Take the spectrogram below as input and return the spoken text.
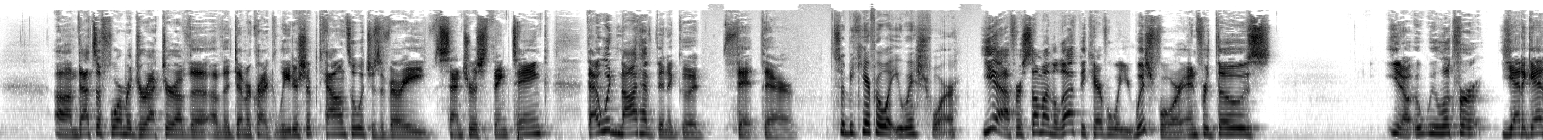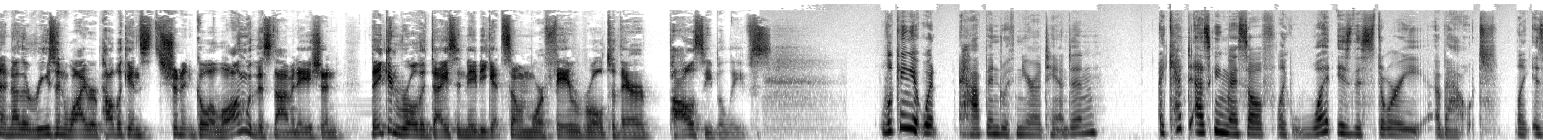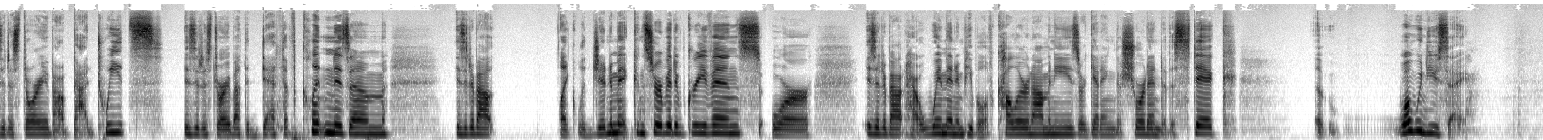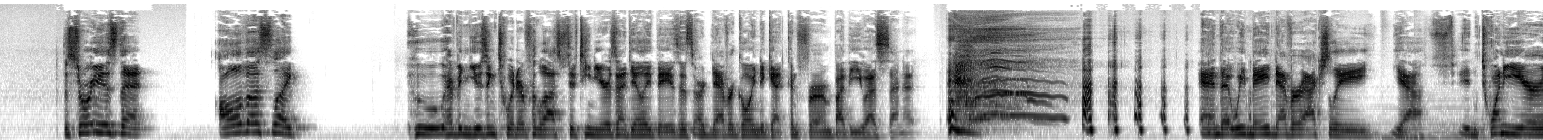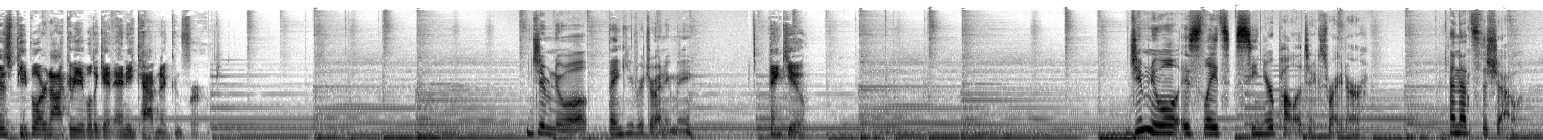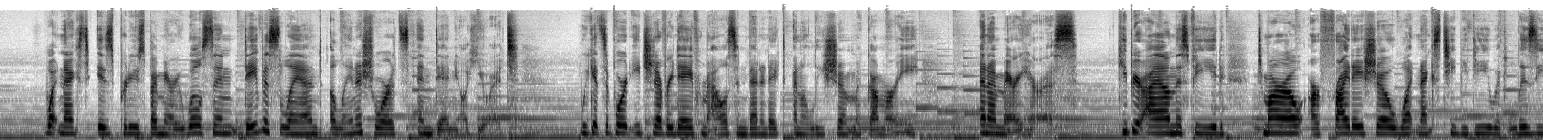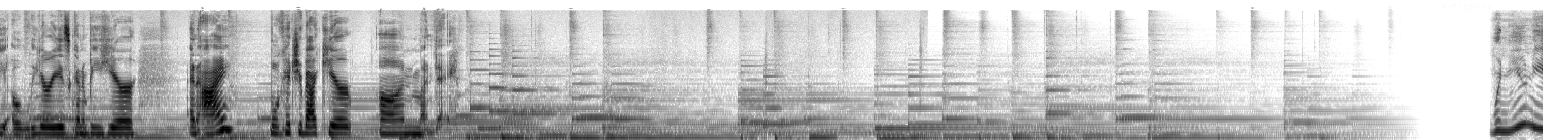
um, that's a former director of the of the Democratic Leadership Council, which is a very centrist think tank. That would not have been a good fit there. So be careful what you wish for. Yeah, for some on the left, be careful what you wish for, and for those, you know, we look for yet again another reason why Republicans shouldn't go along with this nomination they can roll the dice and maybe get someone more favorable to their policy beliefs. Looking at what happened with Neera Tanden, I kept asking myself, like, what is this story about? Like, is it a story about bad tweets? Is it a story about the death of Clintonism? Is it about like legitimate conservative grievance? Or is it about how women and people of color nominees are getting the short end of the stick? Uh, What would you say? The story is that all of us like who have been using Twitter for the last 15 years on a daily basis are never going to get confirmed by the US Senate. and that we may never actually, yeah, in 20 years, people are not going to be able to get any cabinet confirmed. Jim Newell, thank you for joining me. Thank you. Jim Newell is Slate's senior politics writer. And that's the show. What Next is produced by Mary Wilson, Davis Land, Elena Schwartz, and Danielle Hewitt. We get support each and every day from Allison Benedict and Alicia Montgomery. And I'm Mary Harris. Keep your eye on this feed. Tomorrow, our Friday show, What Next TBD, with Lizzie O'Leary is going to be here. And I will catch you back here on Monday.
